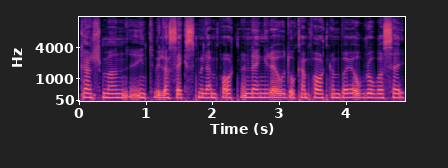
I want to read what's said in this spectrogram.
kanske man inte vill ha sex med den partnern längre och då kan partnern börja oroa sig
